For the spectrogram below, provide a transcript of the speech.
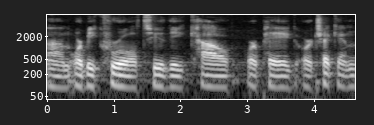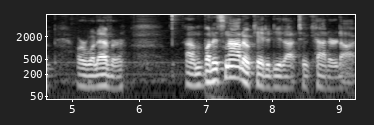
um, or be cruel to the cow or pig or chicken or whatever. Um, but it's not okay to do that to a cat or a dog,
